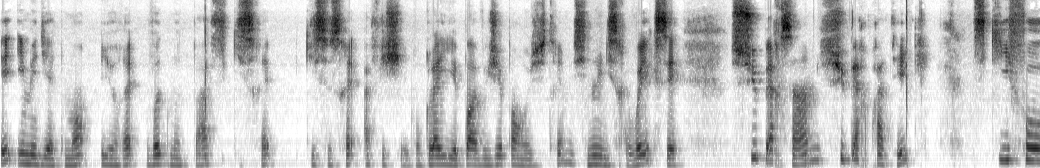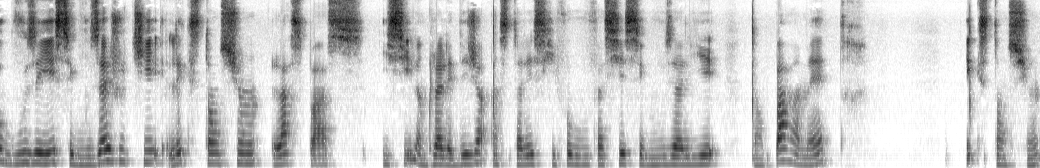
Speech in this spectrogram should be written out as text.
et immédiatement, il y aurait votre mot de passe qui, serait, qui se serait affiché. Donc là, il n'y est pas j'ai pas enregistré, mais sinon il y serait. Vous voyez que c'est super simple, super pratique. Ce qu'il faut que vous ayez, c'est que vous ajoutiez l'extension LastPass ici. Donc là, elle est déjà installée. Ce qu'il faut que vous fassiez, c'est que vous alliez dans Paramètres, Extension,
